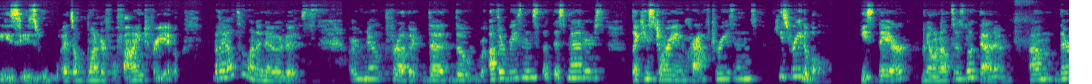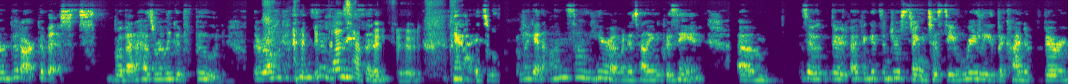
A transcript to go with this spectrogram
it's a wonderful find for you. But I also want to notice or note for other the the other reasons that this matters, like historian craft reasons. He's readable. He's there. No one else has looked at him. Um, there are good archivists. Ravenna has really good food. There are all kinds it of does reasons. have good food. Yeah, it's like an unsung hero in Italian cuisine. Um, so there, I think it's interesting to see really the kind of very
